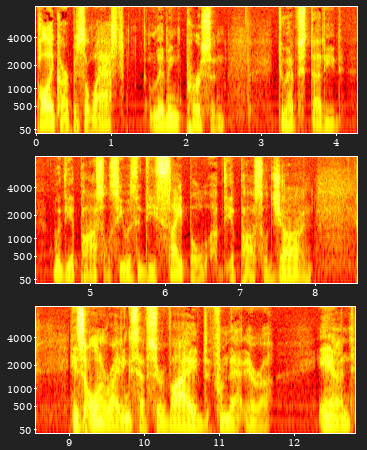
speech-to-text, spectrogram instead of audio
Polycarp is the last living person to have studied with the apostles. He was a disciple of the apostle John. His own writings have survived from that era, and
